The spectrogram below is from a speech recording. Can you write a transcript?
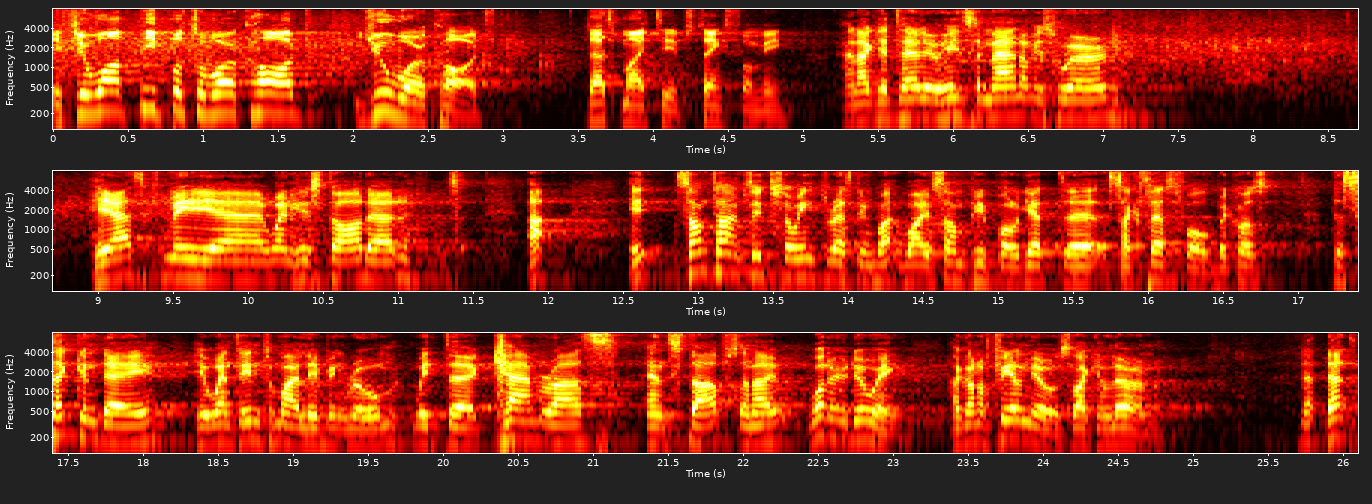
If you want people to work hard, you work hard. That's my tips. Thanks for me. And I can tell you, he's a man of his word. He asked me uh, when he started. It, sometimes it's so interesting why, some people get uh, successful because the second day he went into my living room with uh, cameras and stuff, and I, what are you doing? I'm gonna film you so I can learn. That, that's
